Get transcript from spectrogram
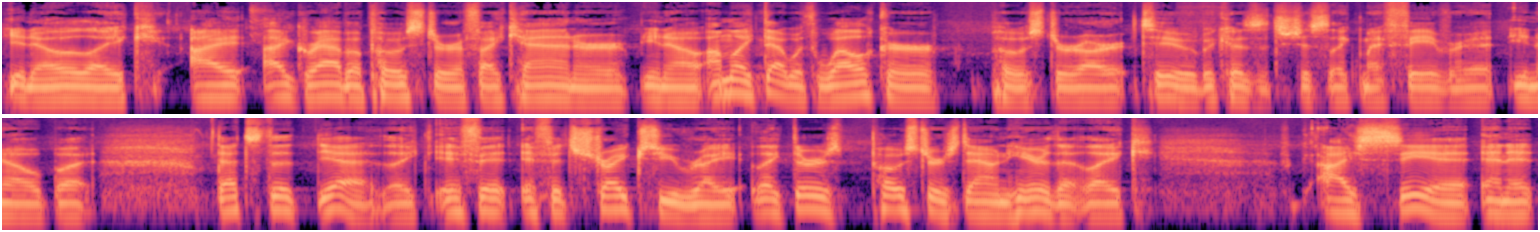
you know like i i grab a poster if i can or you know i'm like that with welker poster art too because it's just like my favorite you know but that's the yeah like if it if it strikes you right like there's posters down here that like I see it and it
